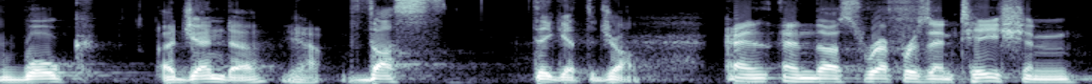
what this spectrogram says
woke agenda. Yeah. Thus they get the job. and and thus representation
